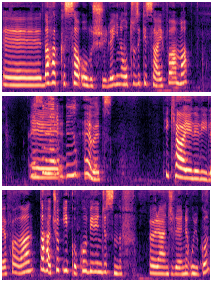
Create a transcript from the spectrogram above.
e, daha kısa oluşuyla yine 32 sayfa ama Resimleri e, büyük. Evet. Hikayeleriyle falan daha çok ilkokul birinci sınıf öğrencilerine uygun.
